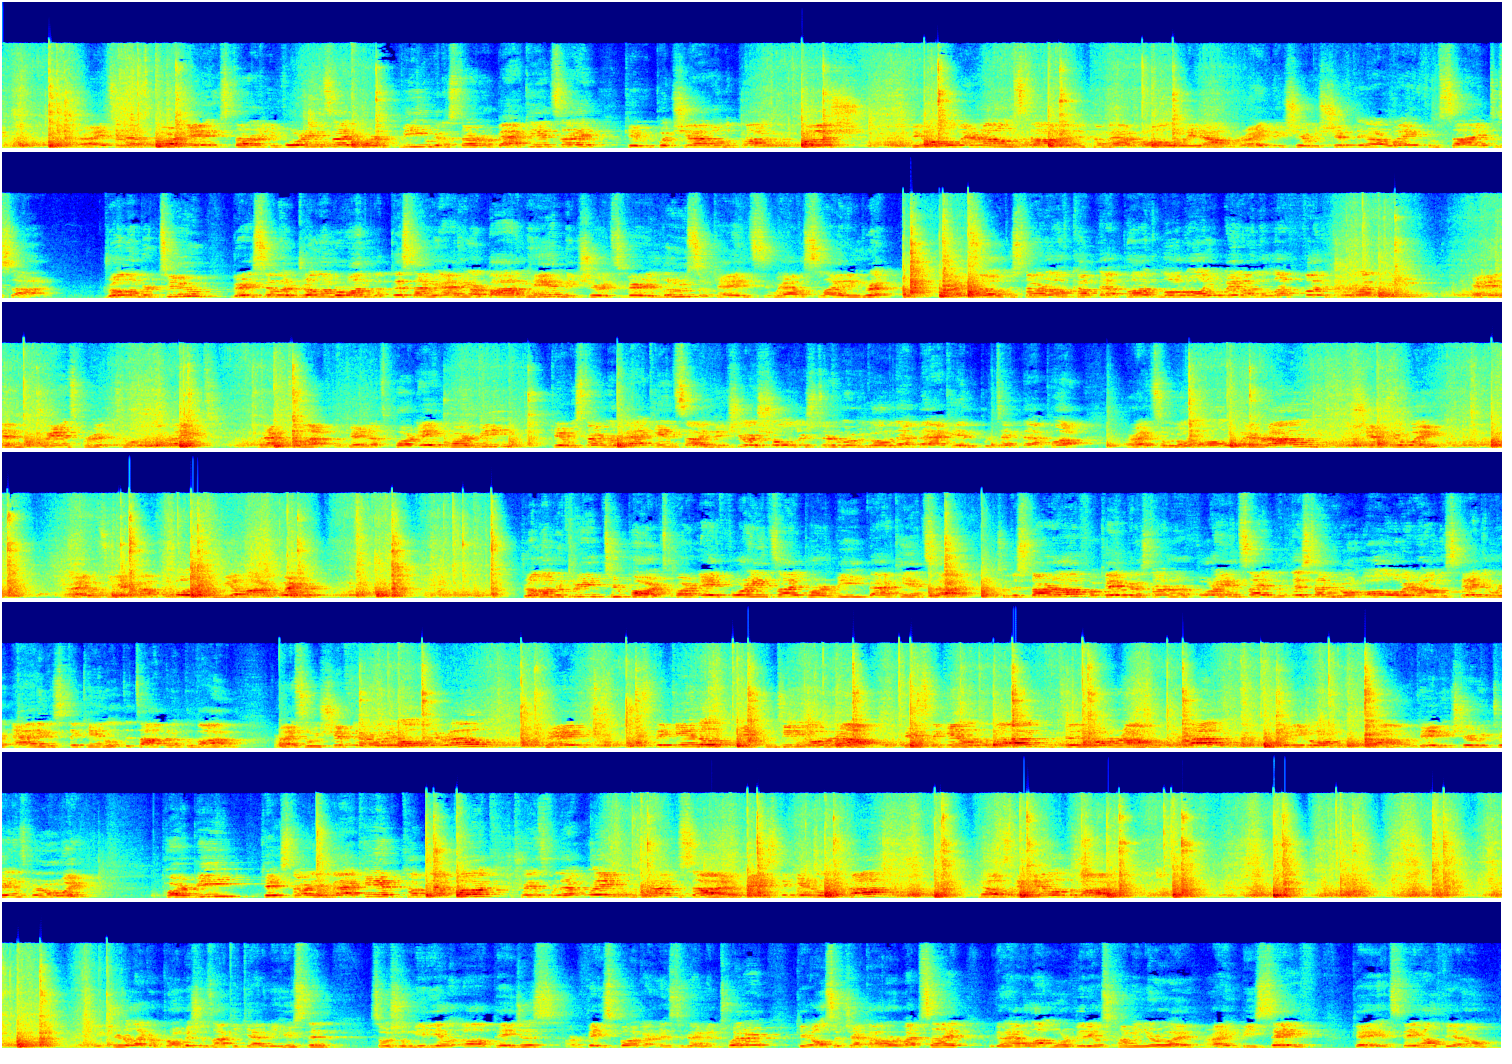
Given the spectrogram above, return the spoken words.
All right, so that's part A. Start on your forehand side. Part B, we're gonna start our backhand side. Okay, we put shadow on the puck, push, okay, all the way around, stop, and then come back all the way down. All right, make sure we're shifting our weight from side to side. Drill number two, very similar to drill number one, but this time we're adding our bottom hand. Make sure it's very loose, okay, and we have a sliding grip. Alright, so to start off, cup that puck, load all your weight on the left foot if you're lefty, okay, and then transfer it to the right, back to left, okay? That's part A. Part B, okay, we start on our backhand side. Make sure our shoulders turn when we go to that backhand to protect that puck. Alright, so we go all the way around, shift your weight. Alright, once you get comfortable, it will be a lot quicker. Drill number three, two parts. Part A, forehand side, part B, backhand side. So to start off, okay, we're going to start on our forehand side, but this time we're going all the way around the stick and we're adding a stick handle at the top and at the bottom. Alright, so we shift our weight all the way around. Okay, stick handle, continue going around. Okay, stick handle at the bottom, continue going around. The top, continue going around. Okay, make sure we transfer our weight. Part B, okay, start on your backhand, cup that puck, transfer that weight from side to side. Okay, stick handle at the top, now stick handle at the bottom. Make sure to like our Pro Ambitions Hockey Academy Houston social media uh, pages, our Facebook, our Instagram, and Twitter. Okay, also check out our website. We're going to have a lot more videos coming your way. All right, be safe, okay, and stay healthy at home.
